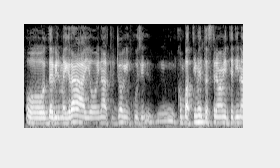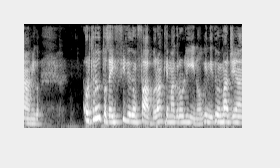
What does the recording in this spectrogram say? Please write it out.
o Devil May Cry o in altri giochi in cui si, il combattimento è estremamente dinamico. Oltretutto sei il figlio di un fabbro, anche magrolino, quindi tu immagina,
